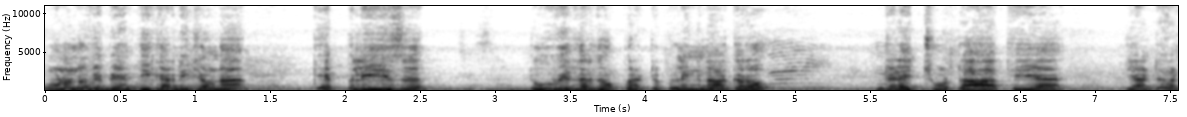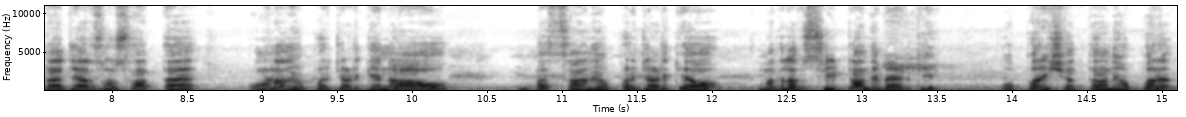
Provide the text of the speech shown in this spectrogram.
ਉਹਨਾਂ ਨੂੰ ਵੀ ਬੇਨਤੀ ਕਰਨੀ ਚਾਹੁੰਦਾ ਕਿ ਪਲੀਜ਼ ਟੂ ਵੀਲਰ ਦੇ ਉੱਪਰ ਟ੍ਰਿਪਲਿੰਗ ਨਾ ਕਰੋ। ਜਿਹੜੇ ਛੋਟਾ ਹਾਥੀ ਹੈ ਜਾਂ ਟਾਟਾ 407 ਹੈ, ਉਹਨਾਂ ਦੇ ਉੱਪਰ ਚੜ ਕੇ ਨਾ ਆਓ। ਬੱਸਾਂ ਦੇ ਉੱਪਰ ਚੜ ਕੇ ਆਓ। ਮਤਲਬ ਸੀਟਾਂ ਤੇ ਬੈਠ ਕੇ ਉੱਪਰ, ਛੱਤਾਂ ਦੇ ਉੱਪਰ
